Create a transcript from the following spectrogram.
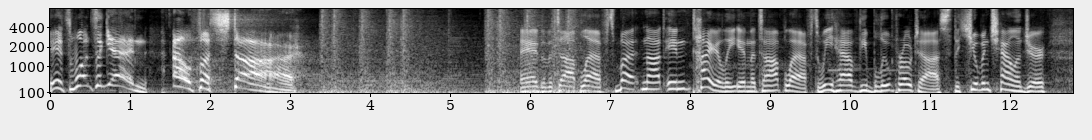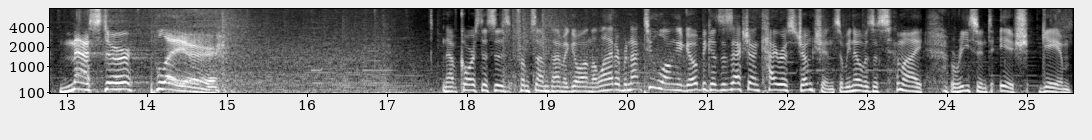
It's once again Alpha Star! And to the top left, but not entirely in the top left, we have the Blue Protoss, the human challenger, Master Player. Now, of course, this is from some time ago on the ladder, but not too long ago because it's actually on Kairos Junction, so we know it was a semi-recent-ish game.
